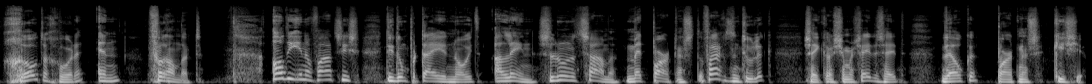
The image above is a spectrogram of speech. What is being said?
groter geworden en veranderd. Al die innovaties die doen partijen nooit alleen. Ze doen het samen met partners. De vraag is natuurlijk, zeker als je Mercedes heet, welke partners kies je?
